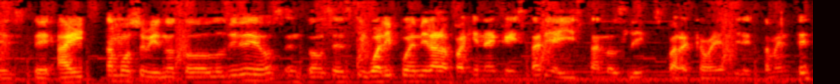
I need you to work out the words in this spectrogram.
Este, ahí estamos subiendo todos los videos, entonces igual y pueden ir a la página de K-Star y ahí están los links para que vayan directamente.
